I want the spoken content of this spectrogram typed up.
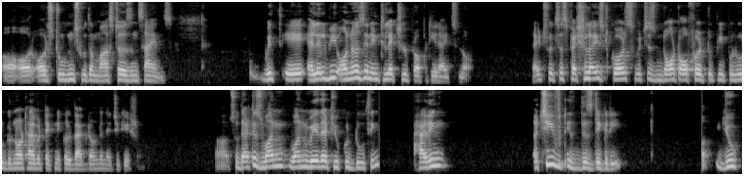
or, or, or students with a master's in science with a LLB honors in intellectual property rights law right? So it's a specialized course which is not offered to people who do not have a technical background in education. Uh, so that is one one way that you could do things. Having achieved this degree uh, you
